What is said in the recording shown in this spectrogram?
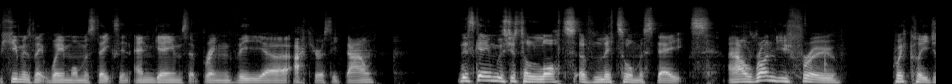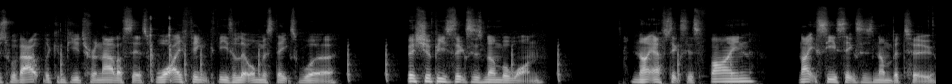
humans make way more mistakes in end games that bring the uh, accuracy down. This game was just a lot of little mistakes, and I'll run you through quickly, just without the computer analysis, what I think these little mistakes were. Bishop e6 is number one. Knight f6 is fine. Knight c6 is number two.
